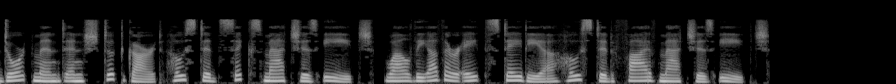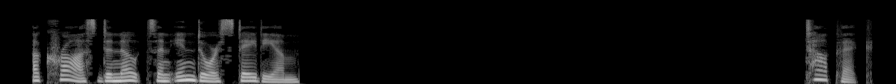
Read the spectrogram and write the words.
Dortmund and Stuttgart hosted six matches each, while the other eight stadia hosted five matches each. A cross denotes an indoor stadium. Topic:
